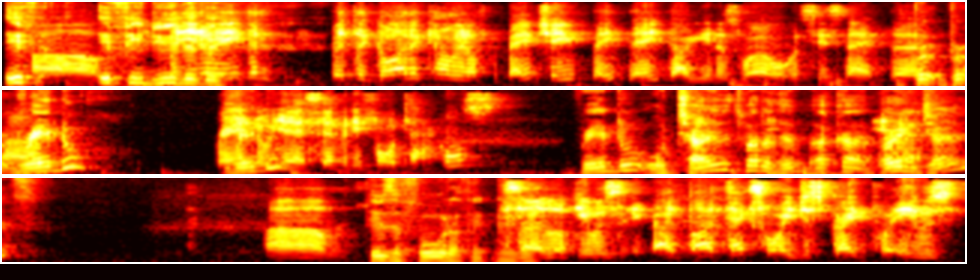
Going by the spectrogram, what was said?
if Um, if he knew you that know, the even but the guy that coming off the bench, he, he, he dug in as well. What's his name? The, Br- Br- um, Randall, Randall, Randall? yeah, seventy-four tackles. Randall or Jones, one of them. I can't. Brody Yeah. Jones. Um, He was a forward, I think. Maybe. So look, it was I, I Tex Hoy just great. He was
